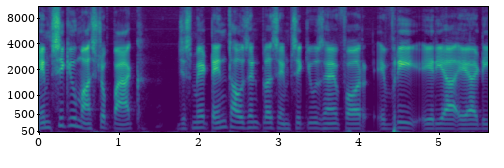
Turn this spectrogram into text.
MCQ master pack जिसमें 10,000 प्लस एमसीक्यूज हैं for every area A R D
